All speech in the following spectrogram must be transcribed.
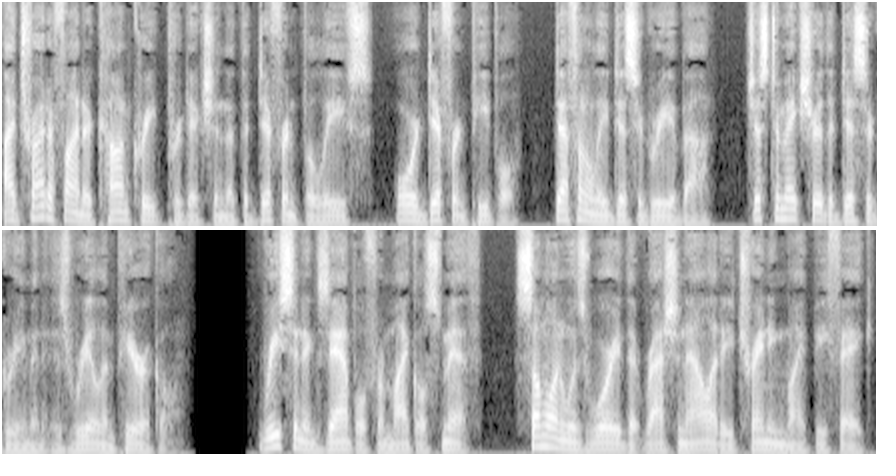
I try to find a concrete prediction that the different beliefs, or different people, definitely disagree about, just to make sure the disagreement is real empirical. Recent example from Michael Smith someone was worried that rationality training might be fake,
